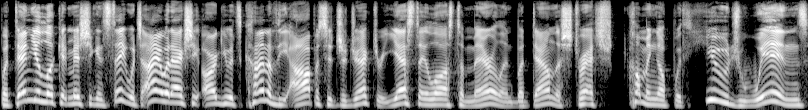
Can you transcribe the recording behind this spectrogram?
But then you look at Michigan State, which I would actually argue it's kind of the opposite trajectory. Yes, they lost to Maryland, but down the stretch, coming up with huge wins.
